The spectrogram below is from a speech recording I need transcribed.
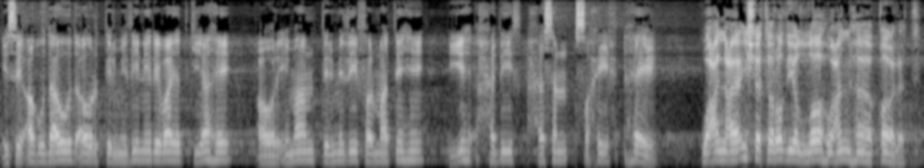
اسے ابو داود اور ترمیزی نے روایت کیا ہے اور امام ترمیزی فرماتے ہیں، یہ حدیث حسن صحیح ہے۔ وعن عائشة رضي الله عنها قالت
